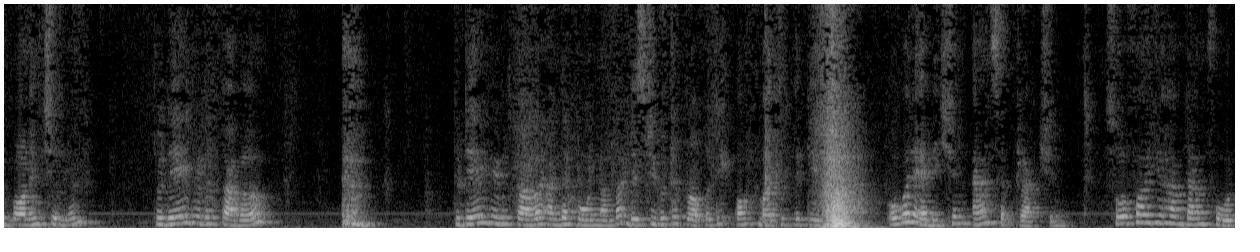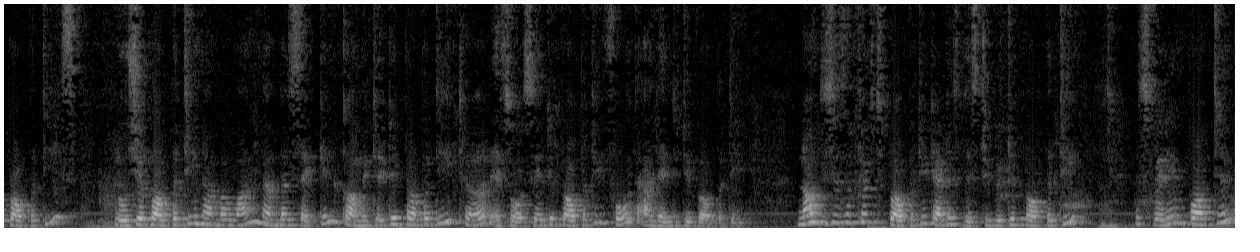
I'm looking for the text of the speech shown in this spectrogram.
Good morning, children. Today we will cover today we will cover under whole number distributive property of multiplication over addition and subtraction. So far you have done four properties. Closure property number one, number second, commutative property, third, associative property, fourth, identity property. Now this is the fifth property that is distributive property. It's very important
